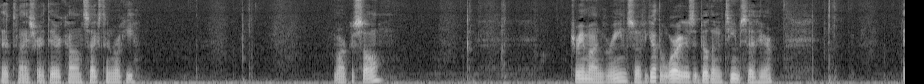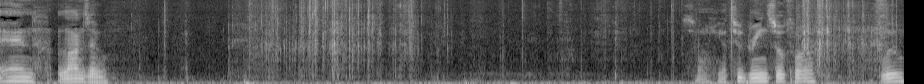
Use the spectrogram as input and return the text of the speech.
That's nice right there. Collin Sexton, rookie. Marc Gasol. Draymond Green. So if you got the Warriors, they're building a team set here. And Lonzo. So you got two greens so far. Blue.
